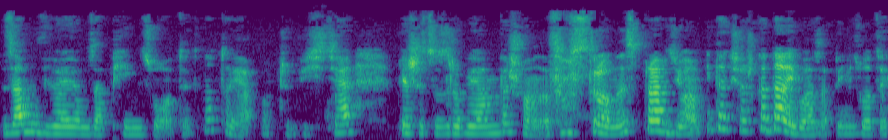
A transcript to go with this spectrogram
zamówiła ją za 5 zł. No to ja oczywiście, pierwsze co zrobiłam, weszłam na tą stronę, sprawdziłam i ta książka dalej była za 5 zł.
